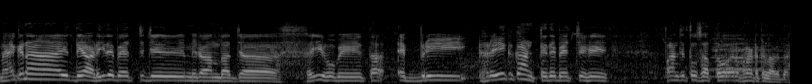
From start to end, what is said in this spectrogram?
ਮੈਂ ਕਹਿੰਦਾ, ਇਹ ਦਿਹਾੜੀ ਦੇ ਵਿੱਚ ਜੇ ਮੇਰਾ ਅੰਦਾਜ਼ਾ ਸਹੀ ਹੋਵੇ ਤਾਂ ਐਵਰੀ ਹਰੇਕ ਘੰਟੇ ਦੇ ਵਿੱਚ ਇਹ 5 ਤੋਂ 7 ਵਾਰ ਫਾਟਕ ਲੱਗਦਾ।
